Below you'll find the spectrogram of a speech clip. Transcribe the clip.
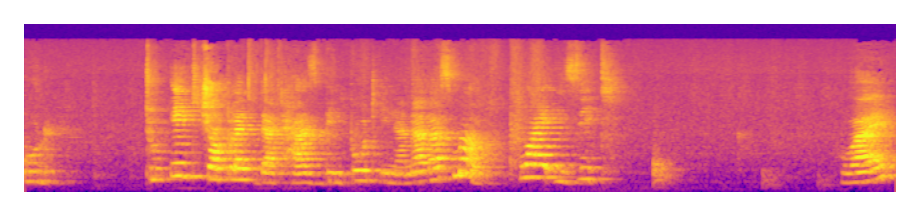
good to eat chocolate that has been put in another's mouth? Why is it? Why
